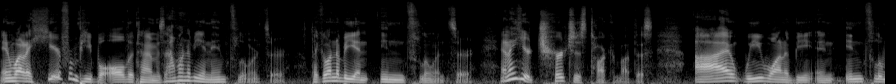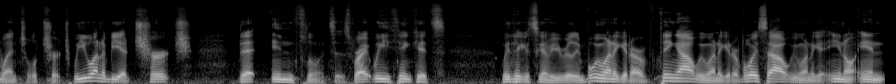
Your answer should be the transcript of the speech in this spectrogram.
And what I hear from people all the time is, I want to be an influencer. Like I want to be an influencer. And I hear churches talk about this. I we want to be an influential church. We want to be a church that influences, right? We think it's we think it's going to be really important. we want to get our thing out, we want to get our voice out, we want to get, you know, and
